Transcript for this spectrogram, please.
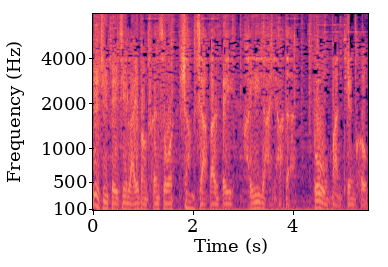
日军飞机来往穿梭，上下翻飞，黑压压的布满天空。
